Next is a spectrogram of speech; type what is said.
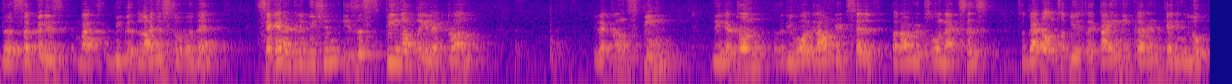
the circle is max, bigger, largest over there. Second contribution is the spin of the electron. Electron spin. The electron revolves around itself, around its own axis. So that also like a tiny current carrying loop.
